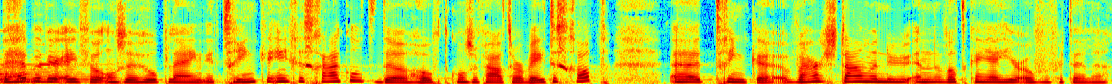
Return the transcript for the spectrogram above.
We hebben weer even onze hulplijn Trinke ingeschakeld, de hoofdconservator wetenschap. Uh, Trinke, waar staan we nu en wat kan jij hierover vertellen?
